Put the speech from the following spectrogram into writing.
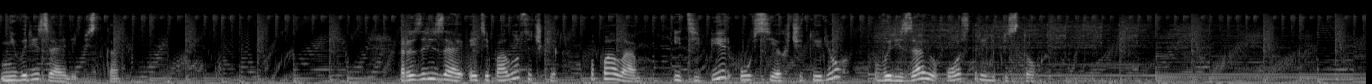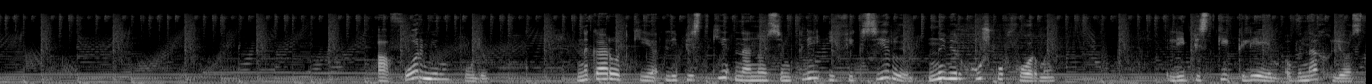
не вырезая лепестка. Разрезаю эти полосочки пополам и теперь у всех четырех вырезаю острый лепесток. Оформим пулю. На короткие лепестки наносим клей и фиксируем на верхушку формы. Лепестки клеим внахлёст.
